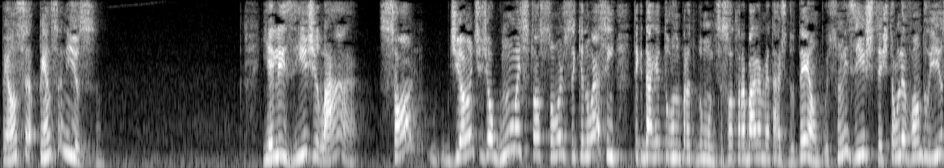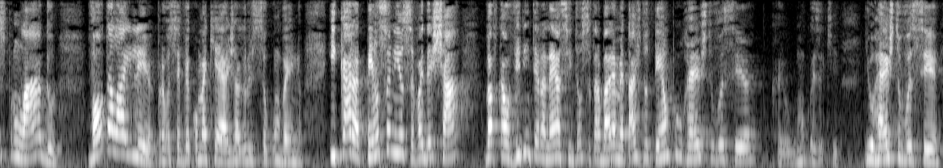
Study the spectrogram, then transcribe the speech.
pensa, pensa nisso. E ele exige lá só diante de algumas situações, isso aqui não é assim, tem que dar retorno para todo mundo, você só trabalha metade do tempo, isso não existe, vocês estão levando isso para um lado. Volta lá e lê para você ver como é que é já regras do seu convênio. E cara, pensa nisso, você vai deixar, vai ficar a vida inteira nessa, então você trabalha metade do tempo, o resto você caiu alguma coisa aqui. E o resto você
